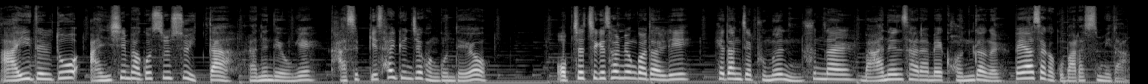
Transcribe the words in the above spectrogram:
아이들도 안심하고 쓸 수 있다 라는 내용의 가습기 살균제 광고인데요. 업체 측의 설명과 달리 해당 제품은 훗날 많은 사람의 건강을 빼앗아가고 말았습니다.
